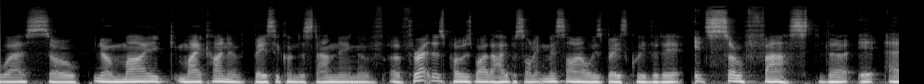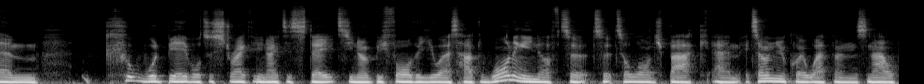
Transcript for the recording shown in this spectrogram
US. So, you know, my my kind of basic understanding of, of threat that's posed by the hypersonic missile is basically that it it's so fast that it um could, would be able to strike the United States, you know, before the US had warning enough to to, to launch back um, its own nuclear weapons. Now,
